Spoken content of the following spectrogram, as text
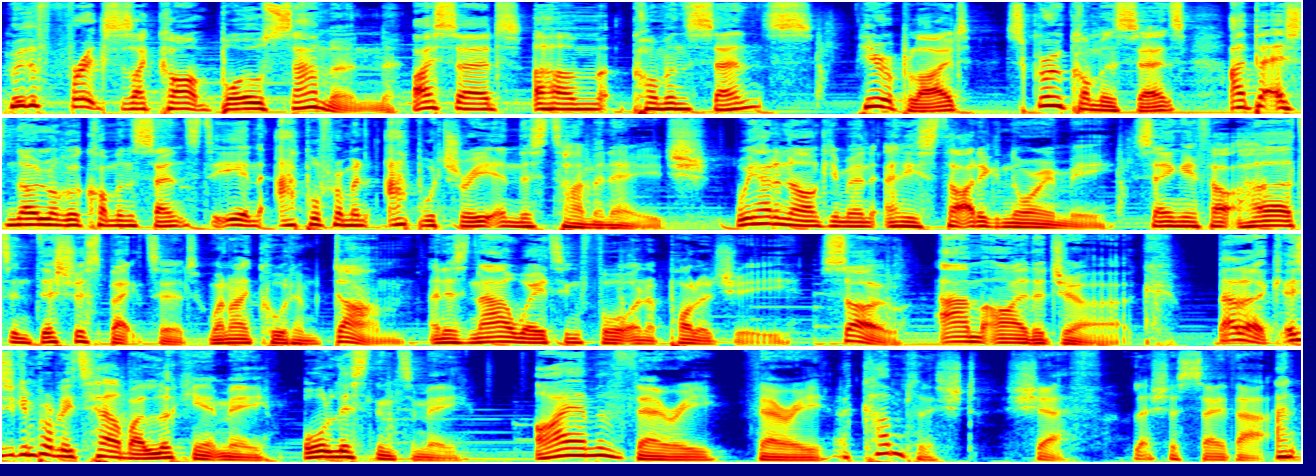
Who the frick says I can't boil salmon? I said, Um, common sense? He replied, Screw common sense. I bet it's no longer common sense to eat an apple from an apple tree in this time and age. We had an argument and he started ignoring me, saying he felt hurt and disrespected when I called him dumb and is now waiting for an apology. So, am I the jerk? Now, look, as you can probably tell by looking at me or listening to me, I am a very, very accomplished chef. Let's just say that. And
